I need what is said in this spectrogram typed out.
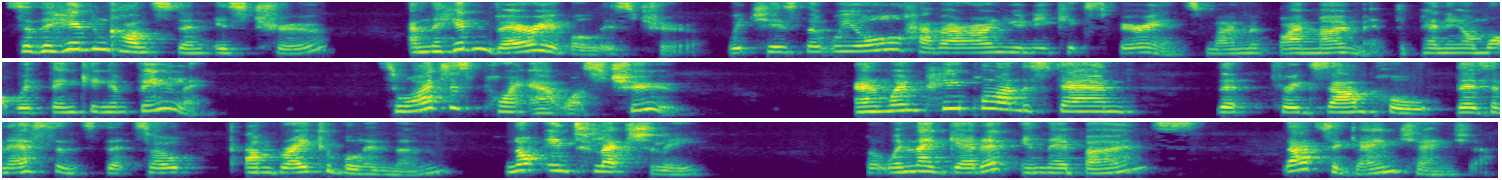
So the hidden constant is true, and the hidden variable is true, which is that we all have our own unique experience, moment by moment, depending on what we're thinking and feeling. So I just point out what's true, and when people understand that, for example, there's an essence that's so unbreakable in them, not intellectually, but when they get it in their bones, that's a game changer.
